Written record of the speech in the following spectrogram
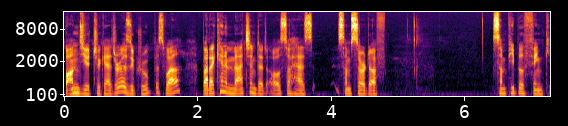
bond you together as a group as well. But I can imagine that also has some sort of some people think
